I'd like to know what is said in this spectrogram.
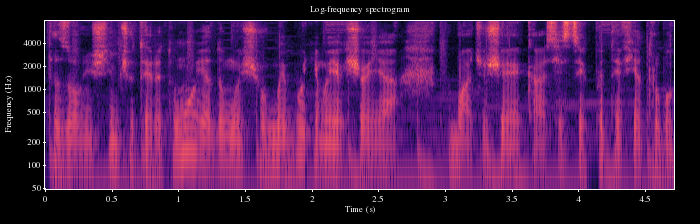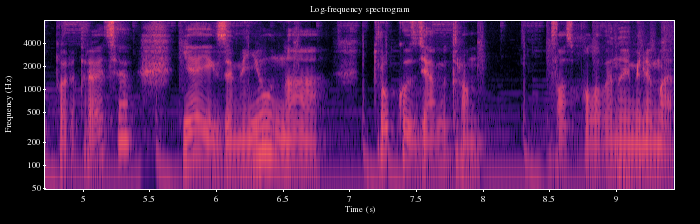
та зовнішнім 4. Тому я думаю, що в майбутньому, якщо я побачу, що якась із цих ПТФ трубок перетреться, я їх заміню на трубку з діаметром 2,5 мм.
